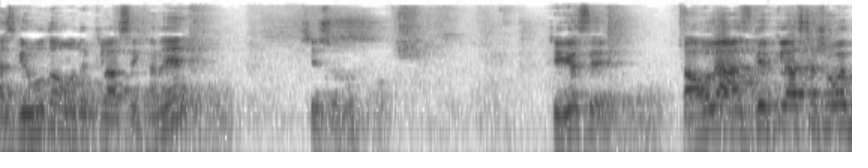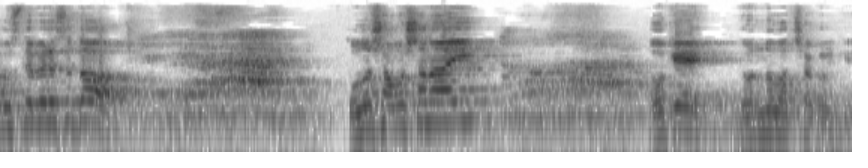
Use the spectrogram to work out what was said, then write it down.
আজকের মতো আমাদের ক্লাস এখানে শেষ হলো। ঠিক আছে? তাহলে আজকের ক্লাসটা সবাই বুঝতে পেরেছ তো? কোনো সমস্যা নাই? ওকে ধন্যবাদ সকলকে।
